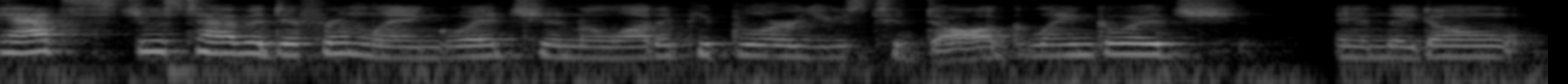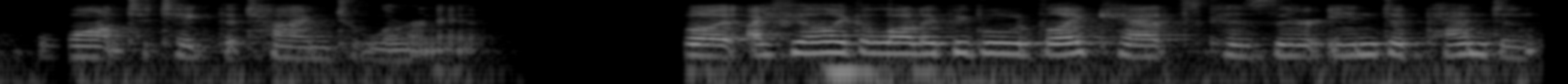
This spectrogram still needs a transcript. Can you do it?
cats just have a different language and a lot of people are used to dog language and they don't want to take the time to learn it but i feel like a lot of people would like cats because they're independent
